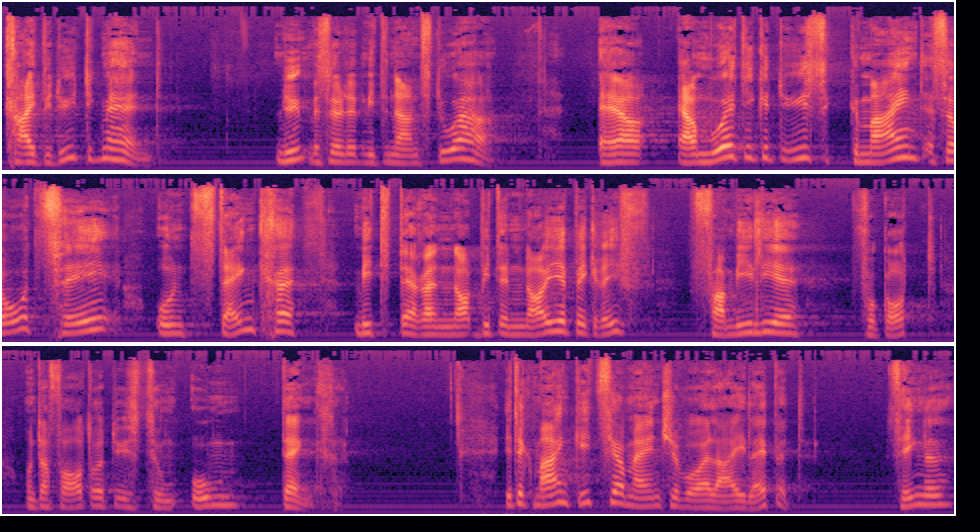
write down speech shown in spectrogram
keine Bedeutung mehr haben. Nichts mehr sollen miteinander zu tun haben. Er ermutigt uns, Gemeinde so zu sehen und das Denken mit, der, mit dem neuen Begriff Familie von Gott und erfordert uns zum Umdenken. In der Gemeinde gibt es ja Menschen, die allein leben. Single,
